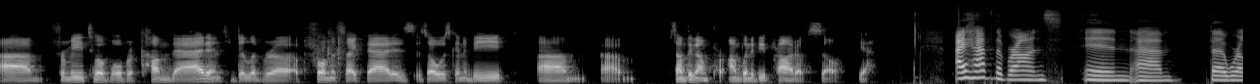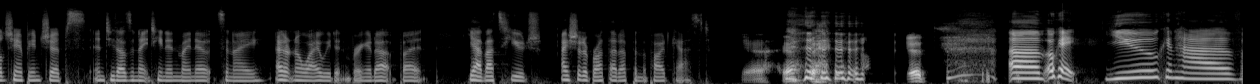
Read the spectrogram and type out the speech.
um, for me to have overcome that and to deliver a, a performance like that is is always going to be um, um, something I'm I'm going to be proud of. So yeah. I have the bronze in um, the World Championships in 2019 in my notes, and I I don't know why we didn't bring it up, but yeah, that's huge. I should have brought that up in the podcast. Yeah, yeah. Good. um, okay, you can have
